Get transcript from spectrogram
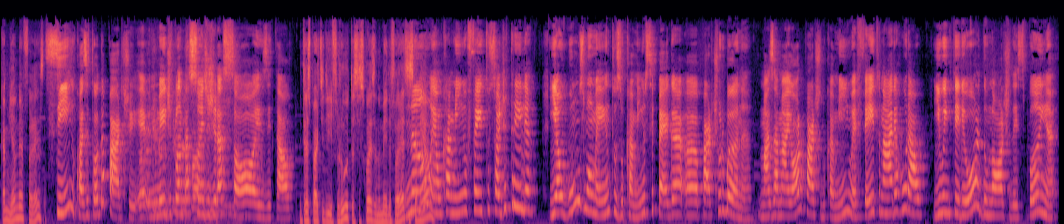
Caminhando na floresta? Sim, quase toda a parte. É, no meio de plantações de girassóis e tal. E transporte de fruta, essas coisas no meio da floresta? Não, caminhão? é um caminho feito só de trilha. E alguns momentos do caminho se pega a parte urbana, mas a maior parte do caminho é feito na área rural. E o interior do norte da Espanha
